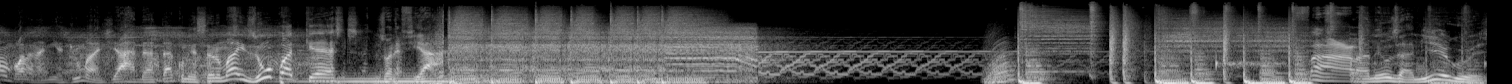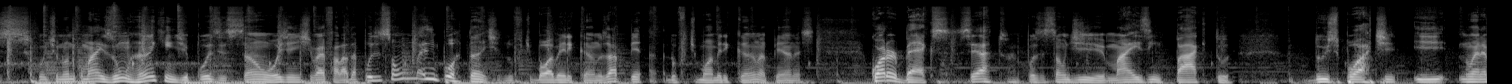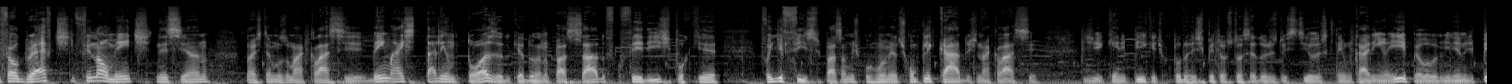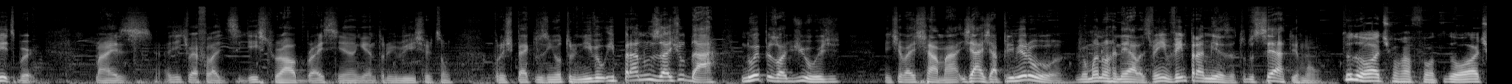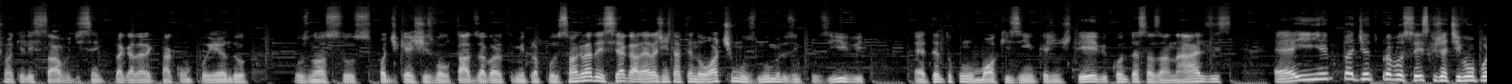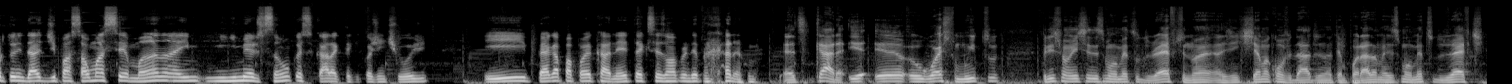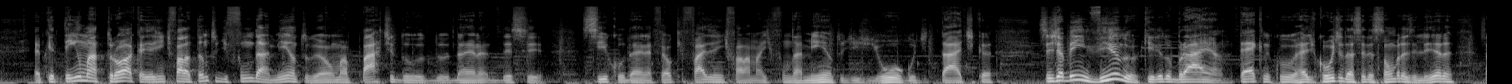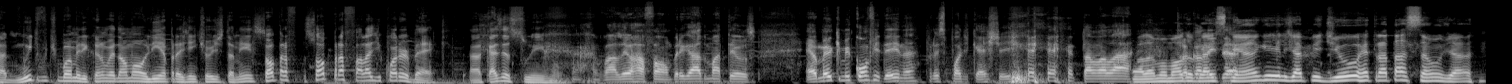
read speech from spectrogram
Atenção, bola na linha de uma jarda. Tá começando mais um podcast Zona FA. Fala, meus amigos! Continuando com mais um ranking de posição. Hoje a gente vai falar da posição mais importante do futebol americano, do futebol americano apenas. Quarterbacks, certo? A posição de mais impacto do esporte e no NFL Draft, finalmente, nesse ano, nós temos uma classe bem mais talentosa do que a do ano passado. Fico feliz porque foi difícil. Passamos por momentos complicados na classe de Kenny Pickett, com todo respeito aos torcedores dos Steelers, que tem um carinho aí pelo menino de Pittsburgh. Mas a gente vai falar de CJ Stroud, Bryce Young, Anthony Richardson, prospectos em outro nível. E para nos ajudar no episódio de hoje, a gente vai chamar. Já, já. Primeiro, meu mano Ornelas, vem, vem pra mesa. Tudo certo, irmão? Tudo ótimo, Rafão. Tudo ótimo. Aquele salve de sempre pra galera que tá acompanhando os nossos podcasts voltados agora também pra posição. Agradecer a galera. A gente tá tendo ótimos números, inclusive. É, tanto com o mockzinho que a gente teve, quanto essas análises. É, e adianto para vocês que eu já tive a oportunidade de passar uma semana em, em imersão com esse cara que tá aqui com a gente hoje. E pega papel e caneta que vocês vão aprender pra caramba. É, cara, eu, eu gosto muito, principalmente nesse momento do draft, não é? a gente chama convidados na temporada, mas esse momento do draft é porque tem uma troca e a gente fala tanto de fundamento, é uma parte do, do da, desse ciclo da NFL que faz a gente falar mais de fundamento, de jogo, de tática. Seja bem-vindo, querido Brian, técnico, head coach da seleção brasileira. Sabe muito futebol americano, vai dar uma aulinha pra gente hoje também, só pra, só pra falar de quarterback. A casa é sua, irmão. Valeu, Rafão. Obrigado, Matheus. É, eu meio que me convidei, né, pra esse podcast aí. Tava lá. Falamos mal do Bryce Young e ele já pediu retratação já.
